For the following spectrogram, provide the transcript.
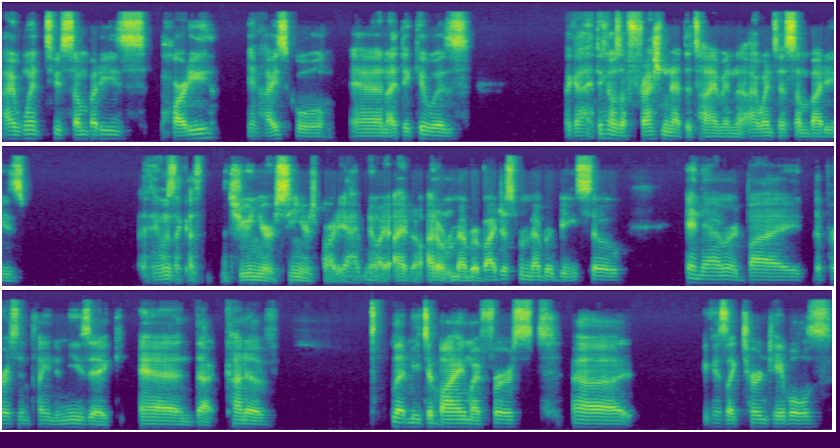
I went to somebody's party in high school, and I think it was like I think I was a freshman at the time, and I went to somebody's. I think it was like a junior or seniors party. I have no, I, I don't, I don't remember, but I just remember being so enamored by the person playing the music, and that kind of led me to buying my first, uh, Guess like turntables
